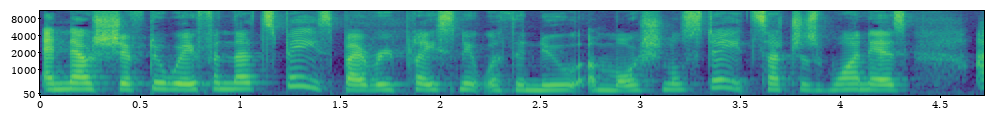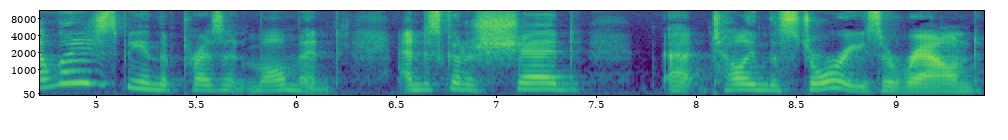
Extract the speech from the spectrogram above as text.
And now shift away from that space by replacing it with a new emotional state, such as one is, I'm going to just be in the present moment and just going to shed uh, telling the stories around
